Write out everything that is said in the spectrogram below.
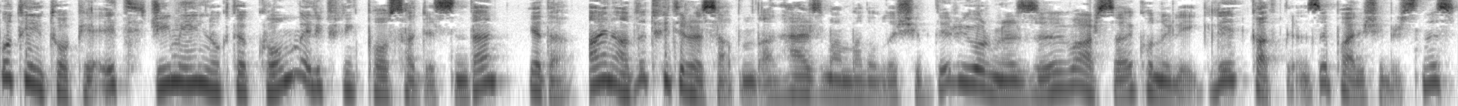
botanitopya.gmail.com elektronik posta adresinden ya da aynı adlı Twitter hesabından her zaman bana ulaşabilir. Yorumlarınızı varsa konuyla ilgili katkılarınızı paylaşabilirsiniz.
